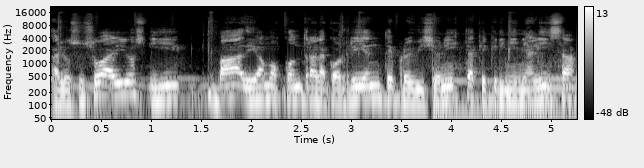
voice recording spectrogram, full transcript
a los usuarios y va, digamos, contra la corriente prohibicionista que criminaliza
